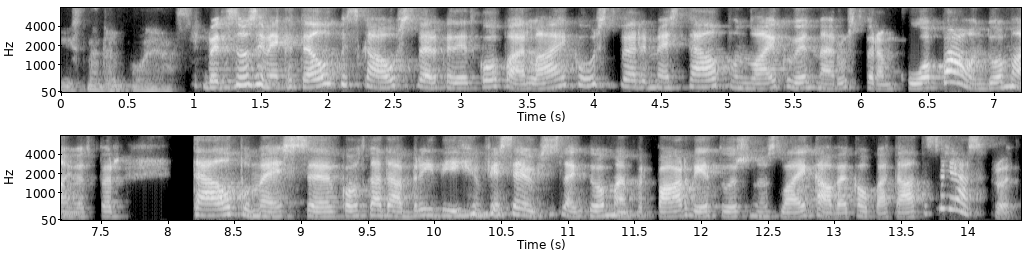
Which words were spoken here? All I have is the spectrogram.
īsti nedarbojās. Bet tas nozīmē, ka telpiskā uztvere, kad iet kopā ar laika uztveri, mēs telpu un laiku vienmēr uztveram kopā un domājot par telpu mēs kaut kādā brīdī pie sevis izslēgt domājam par pārvietošanos laikā vai kaut kā tā tas ir jāsaprot.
